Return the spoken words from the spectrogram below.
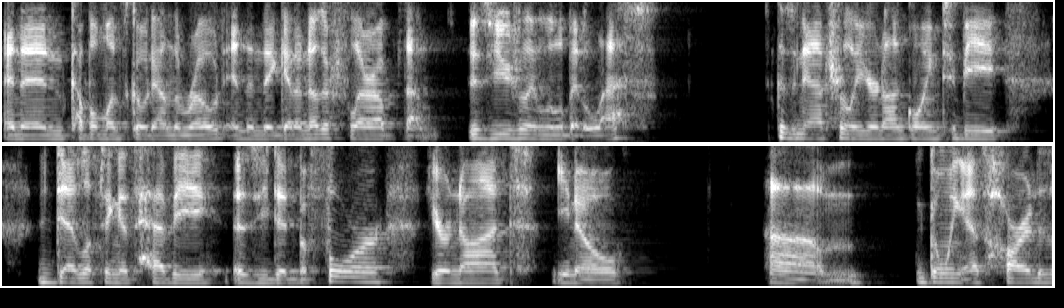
And then a couple months go down the road and then they get another flare up that is usually a little bit less. Because naturally you're not going to be deadlifting as heavy as you did before. You're not, you know, um, going as hard as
